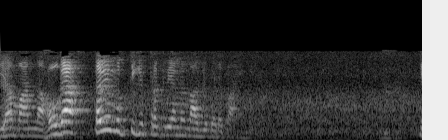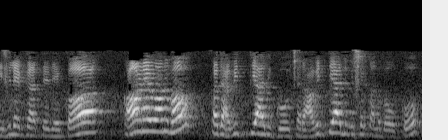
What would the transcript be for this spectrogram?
यह मानना होगा, तभी मुक्ति की प्रक्रिया में आगे बढ़ पाएँगे। इसलिए कहते देखो, कौन है वो अनुभव? कद अविद्यादि गोचर, अविद्यादि विषय अनुभव को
